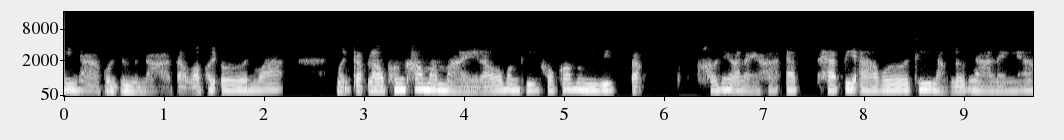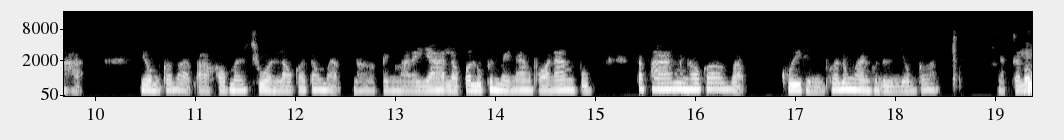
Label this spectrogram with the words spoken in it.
นินทาคนอื่นนะคะ แต่ว่าเพอเอิญว่าเหมือนกับเราเพิ่งเข้ามาใหม่ แล้วบางทีเขาก็มีวิแบบเขาเรียกอะไรคะแบบ happy hour ที่หลังเลิกงานอะไรเงี้ยค่ะโยมก็แบบอ่าเขามาชวนเราก็ต้องแบบเออเป็นมารยาทเราก็ลุกขึ้นไปนั่งพอนั่งปุ๊บสักพักหนึ่งเขาก็แบบ คุยถึงเพื่อนร่วมงานคนอื่นโยมก็แบบอยากจะรู้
